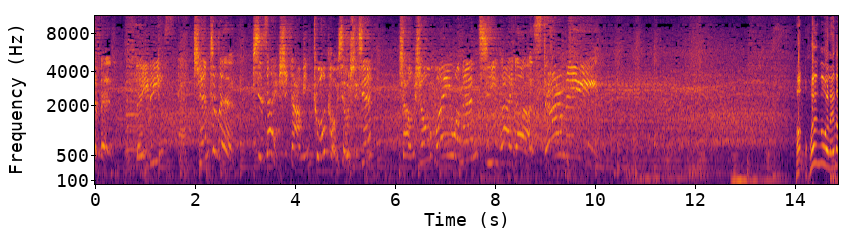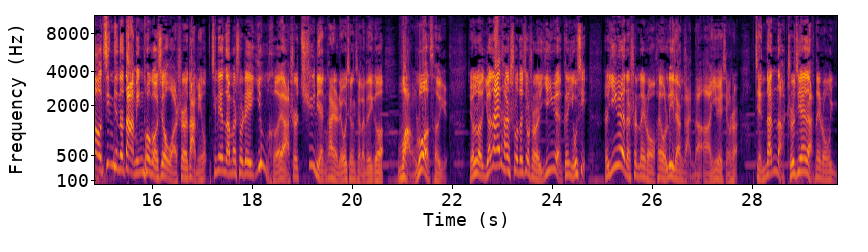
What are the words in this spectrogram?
们，Ladies and Gentlemen，现在是大明脱口秀时间，掌声欢迎我们亲爱的 s t a r m y 好，欢迎各位来到今天的大明脱口秀，我是大明。今天咱们说这硬核呀，是去年开始流行起来的一个网络词语。原来原来他说的就是音乐跟游戏，就是音乐呢是那种很有力量感的啊音乐形式，简单的、直接的那种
